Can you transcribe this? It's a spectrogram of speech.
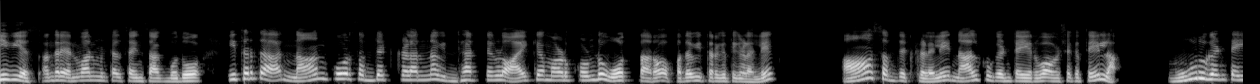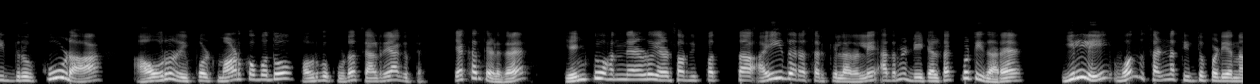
ಇ ವಿ ಎಸ್ ಅಂದ್ರೆ ಎನ್ವೈರನ್ಮೆಂಟಲ್ ಸೈನ್ಸ್ ಆಗ್ಬೋದು, ಈ ತರದ ನಾನ್ ಕೋರ್ ಸಬ್ಜೆಕ್ಟ್ ಗಳನ್ನ ವಿದ್ಯಾರ್ಥಿಗಳು ಆಯ್ಕೆ ಮಾಡಿಕೊಂಡು ಓದ್ತಾರೋ ಪದವಿ ತರಗತಿಗಳಲ್ಲಿ, ಆ ಸಬ್ಜೆಕ್ಟ್ಗಳಲ್ಲಿ ನಾಲ್ಕು ಗಂಟೆ ಇರುವ ಅವಶ್ಯಕತೆ ಇಲ್ಲ. ಮೂರು ಗಂಟೆ ಇದ್ರೂ ಕೂಡ ಅವರು ರಿಪೋರ್ಟ್ ಮಾಡ್ಕೋಬೋದು, ಅವ್ರಿಗೂ ಕೂಡ ಸ್ಯಾಲ್ರಿ ಆಗುತ್ತೆ. ಯಾಕಂತ ಹೇಳಿದ್ರೆ, ಎಂಟು ಹನ್ನೆರಡು ಎರಡ್ ಸಾವಿರದ ಇಪ್ಪತ್ತ ಐದರ ಸರ್ಕ್ಯುಲರ್ ಅಲ್ಲಿ ಅದನ್ನ ಡೀಟೇಲ್ಸ್ ಆಗಿ ಕೊಟ್ಟಿದ್ದಾರೆ. ಇಲ್ಲಿ ಒಂದು ಸಣ್ಣ ತಿದ್ದುಪಡಿಯನ್ನ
